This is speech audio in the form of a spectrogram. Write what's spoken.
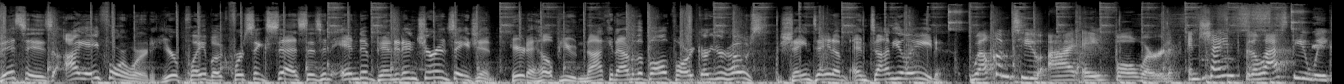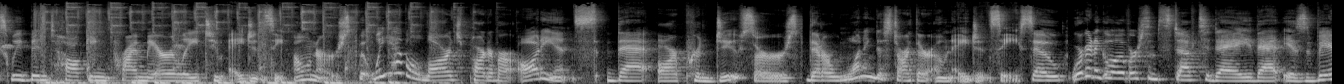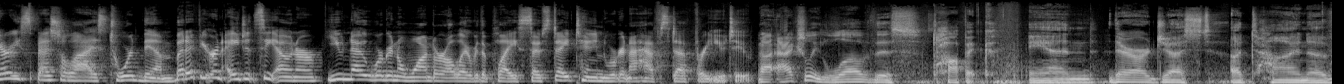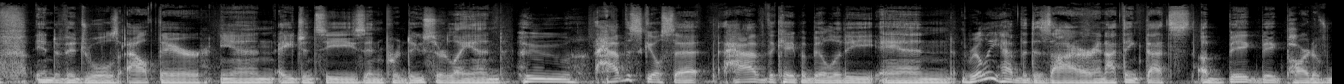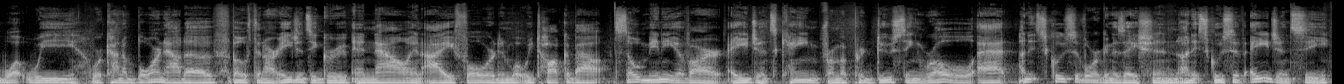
This is IA Forward, your playbook for success as an independent insurance agent. Here to help you knock it out of the ballpark are your hosts, Shane Tatum and Tonya Lead. Welcome to IA Forward. And Shane, for the last few weeks, we've been talking primarily to agency owners, but we have a large part of our audience that are producers that are wanting to start their own agency. So we're going to go over some stuff today that is very specialized toward them. But if you're an agency owner, you know we're going to wander all over the place. So stay tuned. We're going to have stuff for you too. I actually love this topic, and there are just a ton of individuals out there in agencies and producer land who have the skill set, have the capability, and really have the desire. And I think that's a big, big part of what we were kind of born out of, both in our agency group and now in IA Forward, and what we talk about. So many of our agents came from a producing role at an exclusive organization, an exclusive agency.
